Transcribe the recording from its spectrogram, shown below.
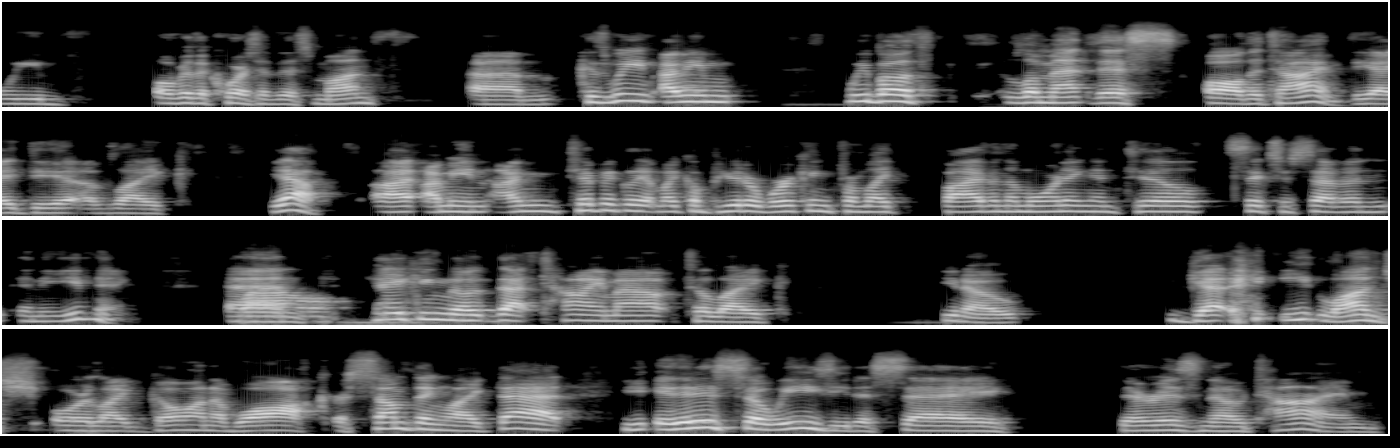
we've over the course of this month, um, cause we, I mean, we both lament this all the time. The idea of like, yeah, I, I mean, I'm typically at my computer working from like five in the morning until six or seven in the evening and wow. taking the, that time out to like, you know, get eat lunch or like go on a walk or something like that it is so easy to say there is no time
